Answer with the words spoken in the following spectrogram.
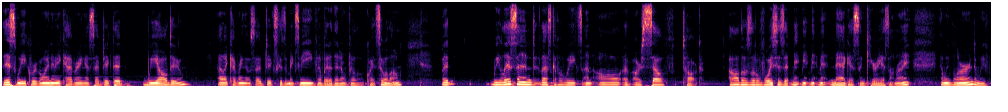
This week, we're going to be covering a subject that we all do. I like covering those subjects because it makes me feel better that I don't feel quite so alone. But we listened last couple of weeks on all of our self talk, all those little voices that meh, meh, meh, meh, nag us and carry us on, right? And we've learned and we've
